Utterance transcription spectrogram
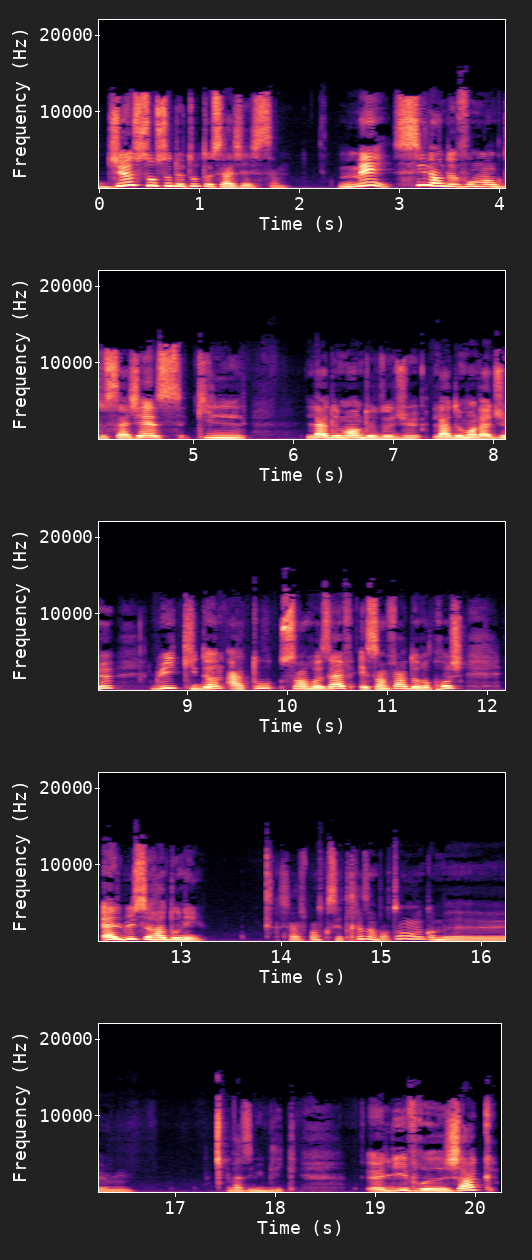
Dieu source de toute sagesse. Mais si l'un de vous manque de sagesse, qu'il la demande de Dieu, la demande à Dieu, lui qui donne à tout sans réserve et sans faire de reproche, elle lui sera donnée. Ça, je pense que c'est très important hein, comme euh, verset biblique. Euh, livre Jacques,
